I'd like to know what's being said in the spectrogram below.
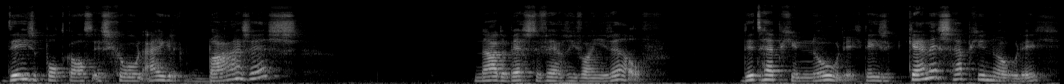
Deze podcast is gewoon eigenlijk basis naar de beste versie van jezelf. Dit heb je nodig. Deze kennis heb je nodig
